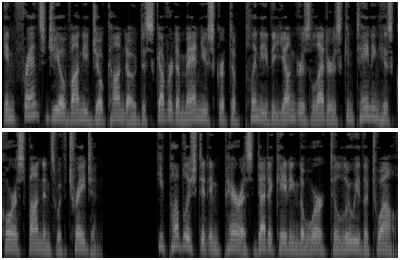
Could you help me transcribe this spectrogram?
In France Giovanni Giocondo discovered a manuscript of Pliny the Younger's letters containing his correspondence with Trajan. He published it in Paris dedicating the work to Louis XII.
